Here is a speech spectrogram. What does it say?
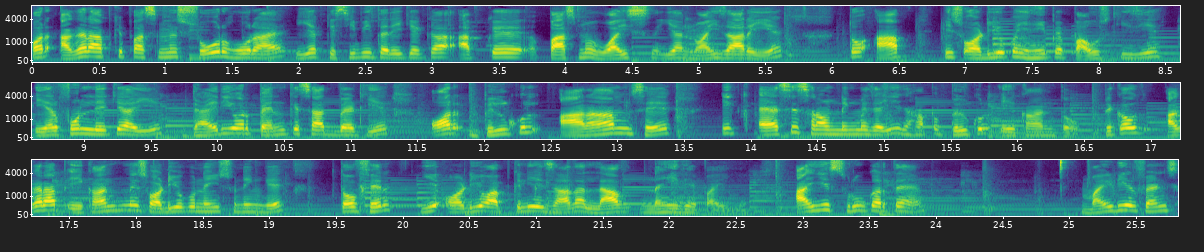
और अगर आपके पास में शोर हो रहा है या किसी भी तरीके का आपके पास में वॉइस या नॉइज़ आ रही है तो आप इस ऑडियो को यहीं पे पाउज कीजिए ईयरफोन लेके आइए डायरी और पेन के साथ बैठिए और बिल्कुल आराम से एक ऐसे सराउंडिंग में जाइए जहाँ पर बिल्कुल एकांत हो। बिकॉज़ अगर आप एकांत में इस ऑडियो को नहीं सुनेंगे तो फिर ये ऑडियो आपके लिए ज़्यादा लाभ नहीं दे पाएगी। आइए शुरू करते हैं। माय डियर फ्रेंड्स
